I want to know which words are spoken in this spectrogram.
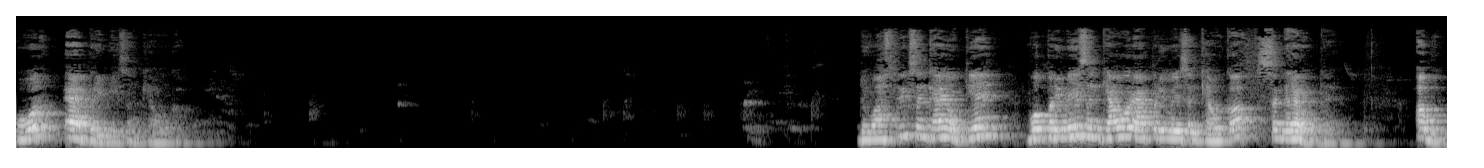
और अपरिमेय संख्याओं का। जो वास्तविक संख्याएँ होती है, वो परिमेय संख्याओं और अपरिमेय संख्याओं का संग्रह होता है। अब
